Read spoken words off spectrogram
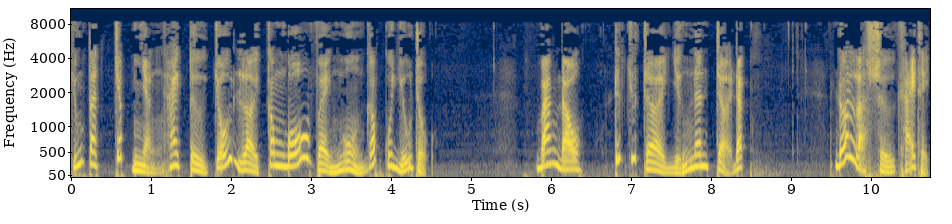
chúng ta chấp nhận hay từ chối lời công bố về nguồn gốc của vũ trụ. Ban đầu, Đức Chúa Trời dựng nên trời đất. Đó là sự khải thị.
